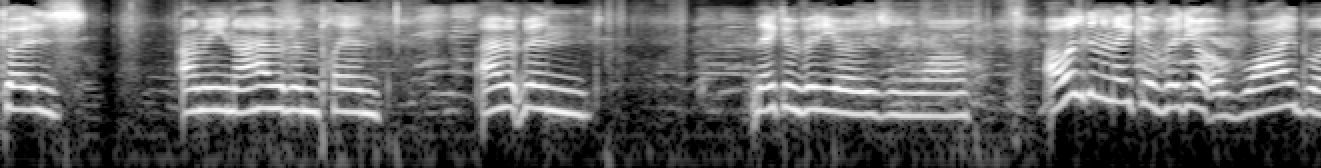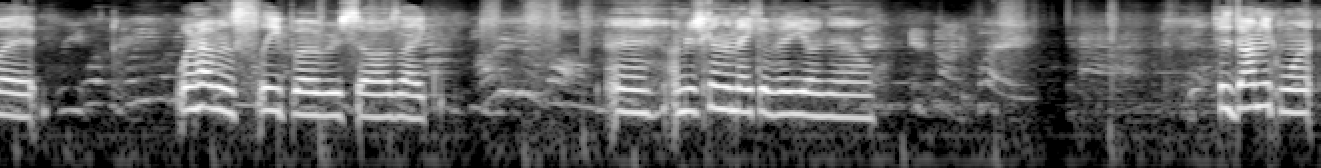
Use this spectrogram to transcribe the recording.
Cause I mean I haven't been playing I haven't been making videos in a while. I was gonna make a video of why, but we're having a sleepover, so I was like, eh, I'm just gonna make a video now. Cause Dominic want,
